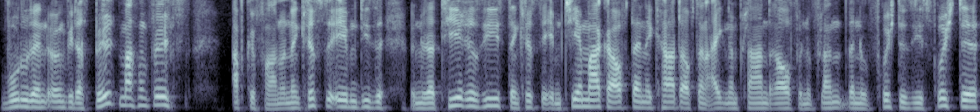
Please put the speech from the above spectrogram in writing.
wo du dann irgendwie das Bild machen willst abgefahren. Und dann kriegst du eben diese, wenn du da Tiere siehst, dann kriegst du eben Tiermarker auf deine Karte, auf deinen eigenen Plan drauf. Wenn du, Pflanzen, wenn du Früchte siehst, Früchte,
